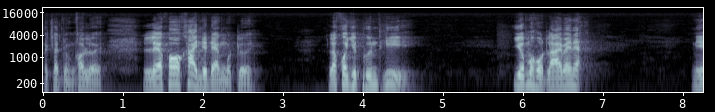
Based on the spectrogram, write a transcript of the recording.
ประชาชนของเขาเลย แล้วเขาก็ค่ายเนแดงหมดเลย แล้วก็ยึดพื้นที่โยมมาโหดร้ายไหมเนี่ยนี่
